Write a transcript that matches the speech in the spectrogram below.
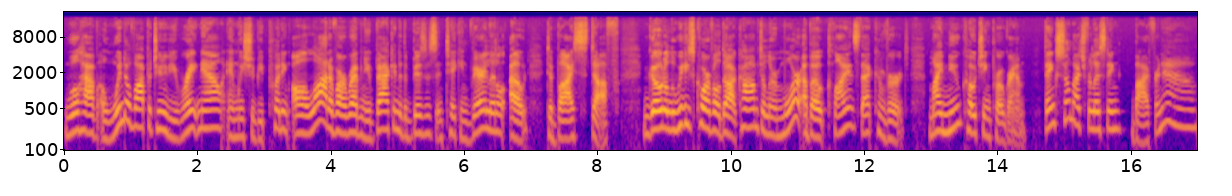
We'll have a window of opportunity right now, and we should be putting a lot of our revenue back into the business and taking very little out to buy stuff. Go to louisecorville.com to learn more about clients that convert, my new coaching program. Thanks so much for listening. Bye for now.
